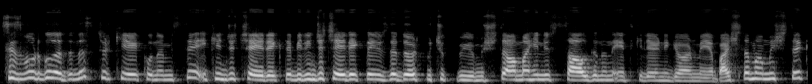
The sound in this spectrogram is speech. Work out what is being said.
Siz vurguladınız Türkiye ekonomisi ikinci çeyrekte, birinci çeyrekte yüzde dört buçuk büyümüştü ama henüz salgının etkilerini görmeye başlamamıştık.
